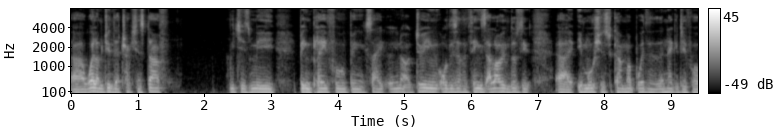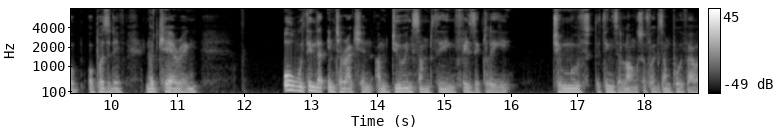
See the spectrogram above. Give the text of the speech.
uh, while I'm doing the attraction stuff, which is me being playful, being excited, you know, doing all these other things, allowing those uh, emotions to come up, whether they're negative or, or positive, not caring. All within that interaction, I'm doing something physically to move the things along. So, for example, if I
